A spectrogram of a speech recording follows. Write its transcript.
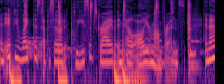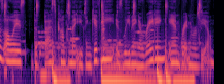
And if you liked this episode, please subscribe and tell all your mom friends. And as always, the best compliment you can give me is leaving a rating and written review.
